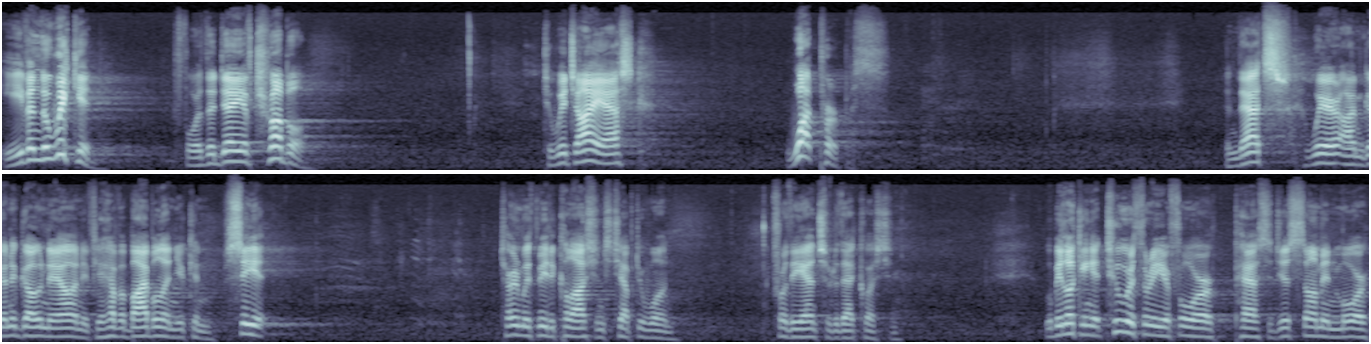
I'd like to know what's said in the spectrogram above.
even the wicked for the day of trouble. To which I ask, what purpose? And that's where I'm going to go now. And if you have a Bible and you can see it, turn with me to Colossians chapter 1 for the answer to that question. We'll be looking at two or three or four passages, some in more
